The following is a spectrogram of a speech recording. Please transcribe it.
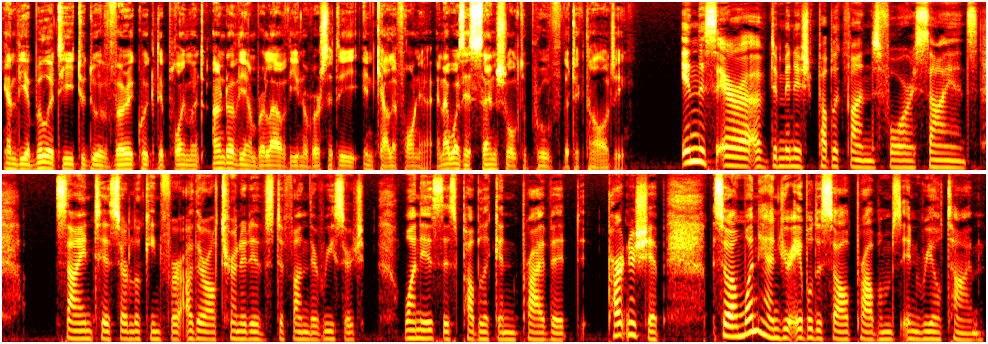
and the ability to do a very quick deployment under the umbrella of the university in California. And that was essential to prove the technology. In this era of diminished public funds for science, scientists are looking for other alternatives to fund their research. One is this public and private partnership. So, on one hand, you're able to solve problems in real time.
